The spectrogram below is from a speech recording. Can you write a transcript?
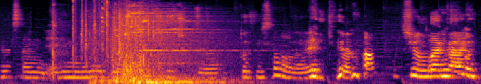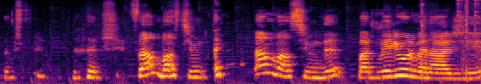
Ya sen elin nereye? Şey çıkıyor. Dokunsana ona. Şundan galiba. Sen bas şimdi. Sen bas şimdi. Bak veriyorum enerjiyi.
